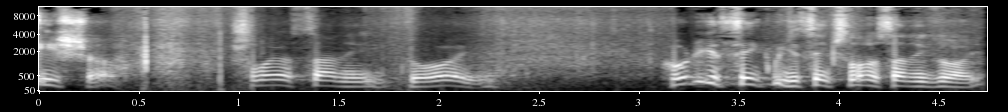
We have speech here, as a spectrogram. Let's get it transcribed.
Isha, Shaloyasani Goy. Who do you think when you think Shlomo Sani Goy?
